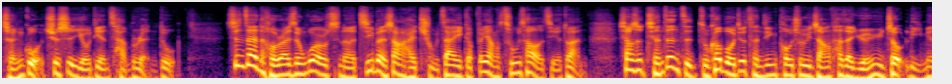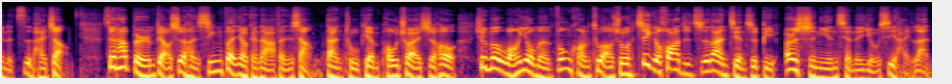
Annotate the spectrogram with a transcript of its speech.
成果却是有点惨不忍睹。现在的 Horizon Worlds 呢，基本上还处在一个非常粗糙的阶段。像是前阵子，祖克伯就曾经抛出一张他在元宇宙里面的自拍照，虽然他本人表示很兴奋要跟大家分享，但图片抛出来之后，却被网友们疯狂的吐槽说，这个画质之烂，简直比二十年前的游戏还烂。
